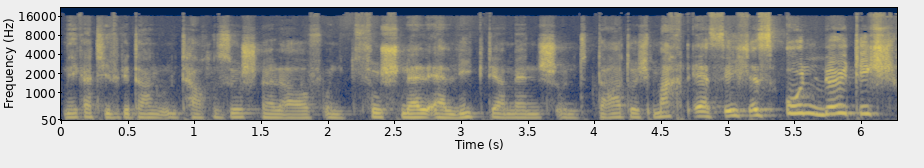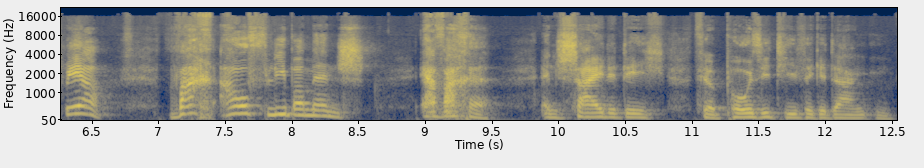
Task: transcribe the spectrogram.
negative Gedanken tauchen so schnell auf und so schnell erliegt der Mensch und dadurch macht er sich es unnötig schwer. Wach auf, lieber Mensch. Erwache. Entscheide dich für positive Gedanken.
